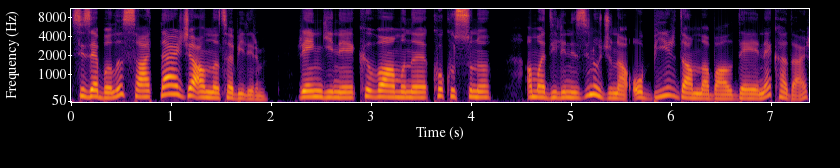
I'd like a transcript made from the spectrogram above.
size balı saatlerce anlatabilirim. Rengini, kıvamını, kokusunu ama dilinizin ucuna o bir damla bal değene kadar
